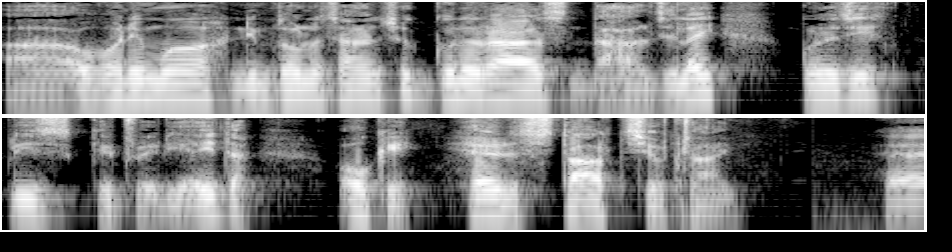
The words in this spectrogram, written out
अब भने म निम्ताउन चाहन्छु गुणराज दाहालजीलाई। गुणजी प्लिज गेट रेडी है त? ओके हेयर स्टार्ट्स यो टाइम हे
